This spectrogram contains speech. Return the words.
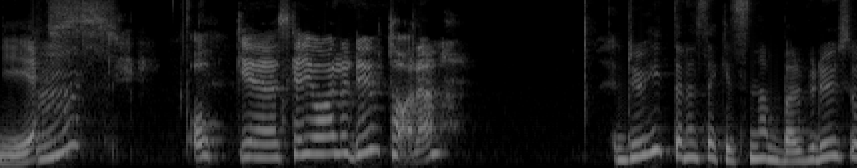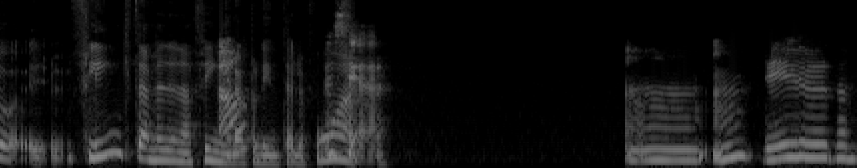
Yes. Och eh, ska jag eller du ta den? Du hittar den säkert snabbare för du är så flink där med dina fingrar Ja, på din telefon. Vi ser. Mm, mm, det är ju den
